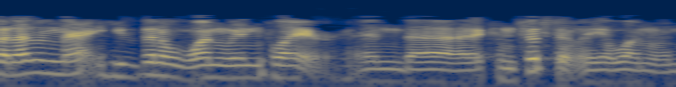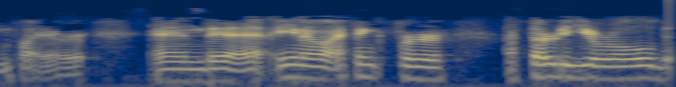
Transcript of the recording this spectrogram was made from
but other than that, he's been a one-win player and uh, consistently a one-win player. And uh, you know, I think for a 30-year-old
